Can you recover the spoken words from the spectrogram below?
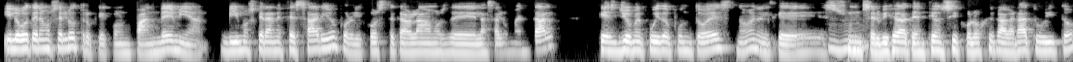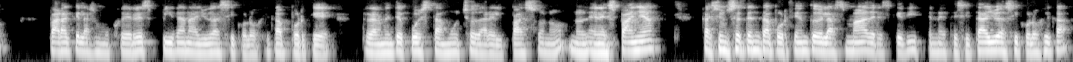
Y luego tenemos el otro que con pandemia vimos que era necesario por el coste que hablábamos de la salud mental, que es yo me cuido.es, ¿no? En el que es un servicio de atención psicológica gratuito para que las mujeres pidan ayuda psicológica porque realmente cuesta mucho dar el paso, ¿no? En España, casi un 70% de las madres que dicen necesita ayuda psicológica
